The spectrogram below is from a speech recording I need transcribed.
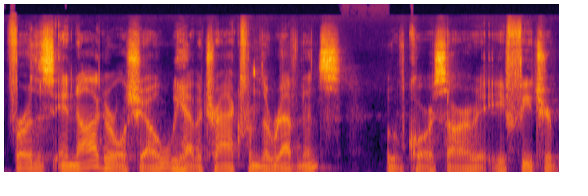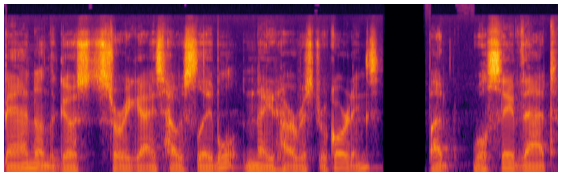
For this inaugural show, we have a track from The Revenants, who of course are a feature band on the Ghost Story Guys house label, Night Harvest Recordings. But we'll save that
